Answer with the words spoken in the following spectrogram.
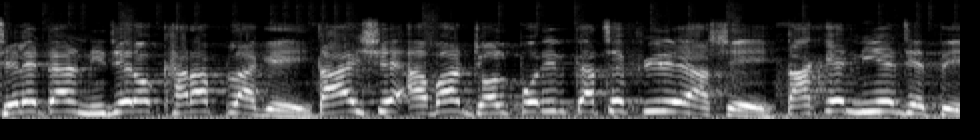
ছেলেটার নিজেরও খারাপ লাগে। তাই সে আবার জলপরীর কাছে ফিরে আসে, তাকে নিয়ে যেতে।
